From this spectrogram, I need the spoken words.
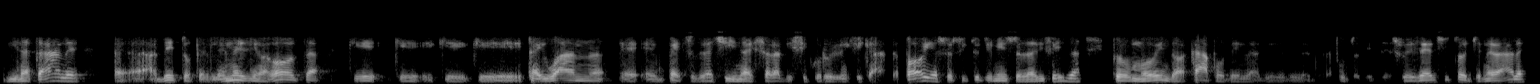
di Natale eh, ha detto per l'ennesima volta che, che, che, che Taiwan è, è, un pezzo della Cina e sarà di sicuro riunificata. Poi ha sostituito il ministro della difesa promuovendo a capo della, della, della, del suo esercito generale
